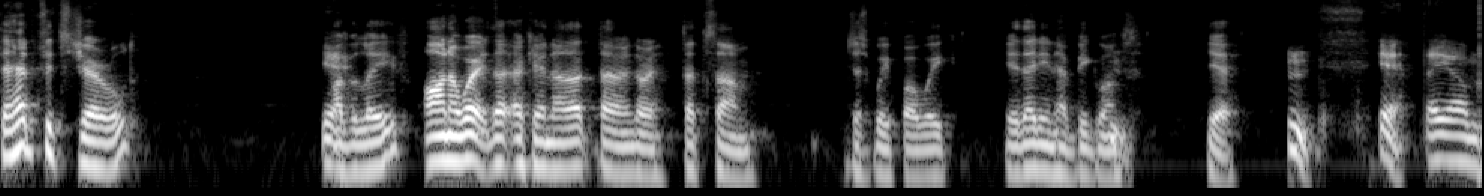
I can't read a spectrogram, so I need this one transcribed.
they had Fitzgerald. Yeah. I believe. Oh no, wait. That, okay, no, that, that, no, that's um, just week by week. Yeah, they didn't have big ones. Yeah, yeah, they um,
